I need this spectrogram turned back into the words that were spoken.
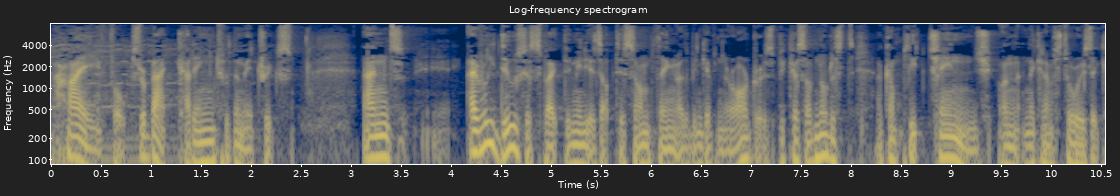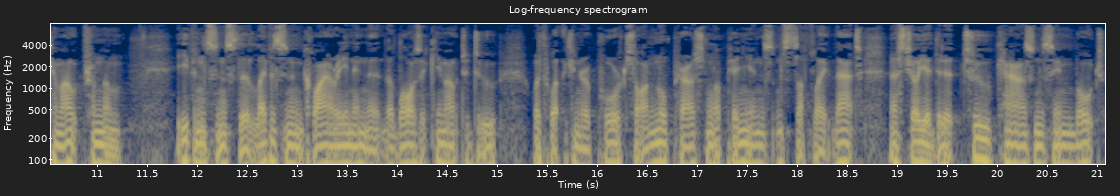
Hi folks, we're back cutting to the matrix. And I really do suspect the media is up to something or they've been given their orders because I've noticed a complete change on, the kind of stories that come out from them, even since the Leveson inquiry and then the, the, laws that came out to do with what they can report on, no personal opinions and stuff like that. Australia did it too, cars in the same boat.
